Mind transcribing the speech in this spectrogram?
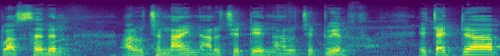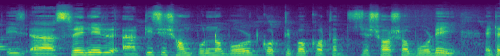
ক্লাস সেভেন, আর হচ্ছে নাইন, আর হচ্ছে টেন, আর হচ্ছে টুয়েলভ। এই চারটা শ্রেণির টিসি সম্পূর্ণ বোর্ড কর্তৃপক্ষ, অর্থাৎ যে স্ব স্ব বোর্ডেই এটা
